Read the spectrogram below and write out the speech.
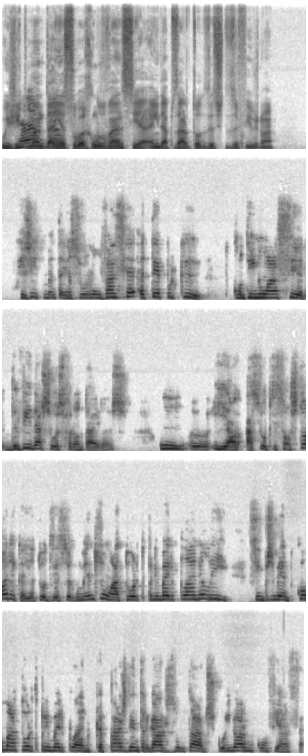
o Egito não, mantém não. a sua relevância, ainda apesar de todos esses desafios, não é? O Egito mantém a sua relevância até porque continua a ser, devido às suas fronteiras, um, uh, e à, à, sua posição histórica e a todos esses argumentos, um ator de primeiro plano ali. Simplesmente como ator de primeiro plano, capaz de entregar resultados com enorme confiança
